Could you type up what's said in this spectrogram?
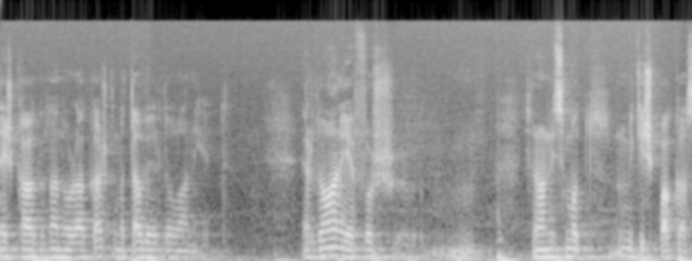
ներքաղաքական օրակարգ մտավ Էրդողանի հետ։ Էրդողանը երբ որ սրանից մոտ մի քիչ պակաս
